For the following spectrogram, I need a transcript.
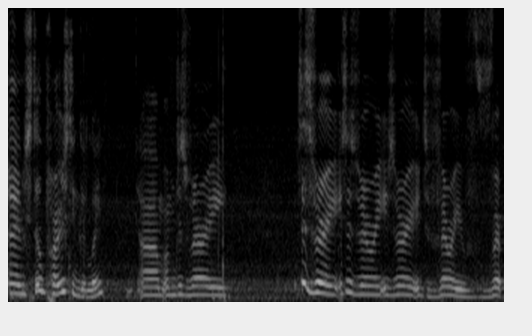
I'm still posting goodly. Um, I'm just very. It's just very. It's just very. It's very. It's very. very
